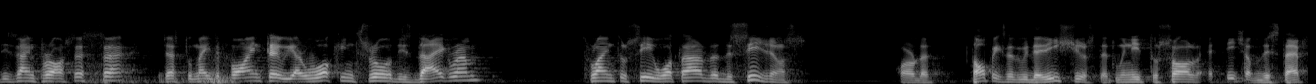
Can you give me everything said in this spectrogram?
design process. Just to make the point, we are walking through this diagram, trying to see what are the decisions or the topics that we, the issues that we need to solve at each of these steps.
